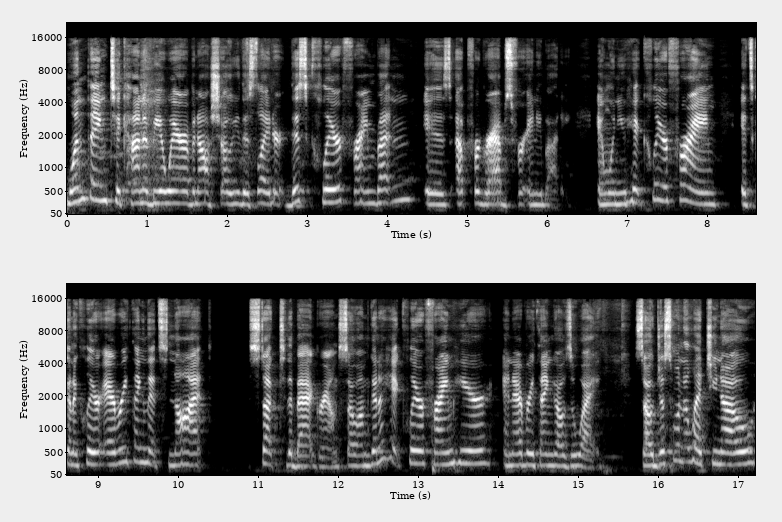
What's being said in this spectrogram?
one thing to kind of be aware of, and I'll show you this later, this clear frame button is up for grabs for anybody. And when you hit clear frame, it's going to clear everything that's not stuck to the background. So I'm going to hit clear frame here and everything goes away. So just want to let you know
